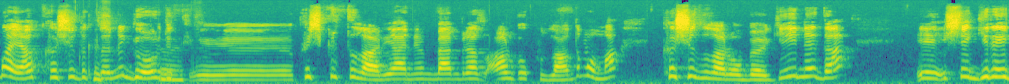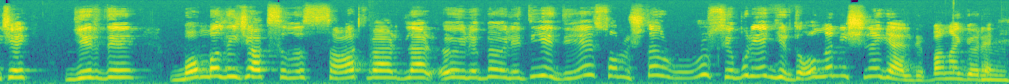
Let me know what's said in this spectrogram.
bayağı kaşıdıklarını Kış- gördük. Ee, kışkırttılar yani ben biraz argo kullandım ama kaşıdılar o bölgeyi. Neden? E, işte girecek, girdi, bombalayacaksınız, saat verdiler öyle böyle diye diye sonuçta Rusya buraya girdi. Onların işine geldi bana göre. Evet.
